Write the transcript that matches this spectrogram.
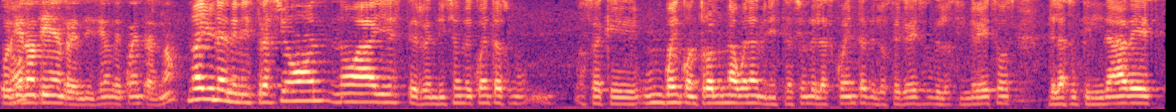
Porque no tienen rendición de cuentas, ¿no? No hay una administración, no hay este rendición de cuentas, u- o sea que un buen control, una buena administración de las cuentas, de los egresos, de los ingresos, de las utilidades,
